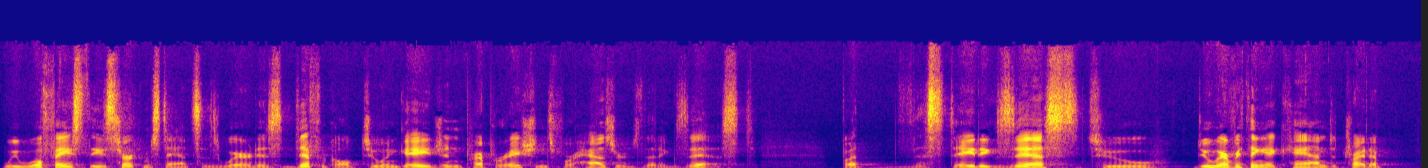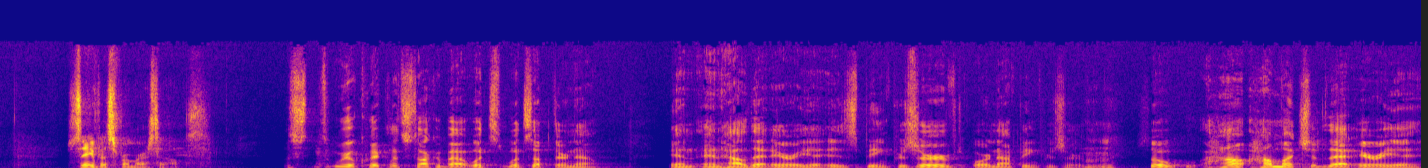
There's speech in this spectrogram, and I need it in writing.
we will face these circumstances where it is difficult to engage in preparations for hazards that exist. But the state exists to do everything it can to try to save us from ourselves. Let's, real quick, let's talk about what's, what's up there now and, and how that area is being preserved or not being preserved. Mm-hmm. So, how, how much of that area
